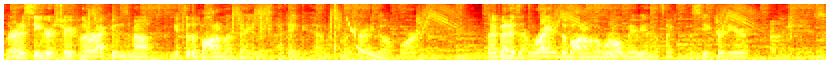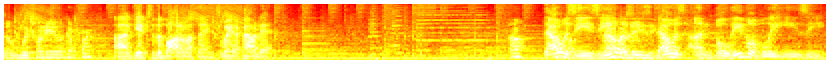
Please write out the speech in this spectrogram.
Learn a secret straight from the raccoon's mouth. Get to the bottom of things, I think um, that's what I'm trying to go for. So I bet it's right at the bottom of the world, maybe, and that's like the secret here. Okay, so which one are you looking for? Uh, get to the bottom of things. Wait, I found it. Oh, That was easy. That was easy. That was unbelievably easy.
